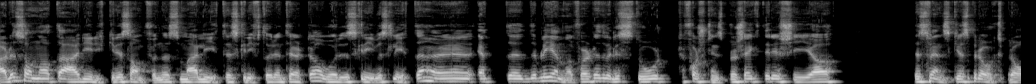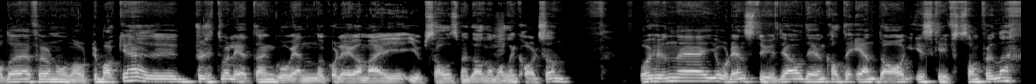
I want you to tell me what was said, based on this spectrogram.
er det sånn at det er yrker i samfunnet som er lite skriftorienterte, og hvor det skrives lite? Et, det ble gjennomført et veldig stort forskningsprosjekt i regi av det svenske språksprådet for noen år tilbake. Prosjektet var ledet av en god venn og kollega av meg i Uppsala som het Anna Malin Karlsson. Og hun eh, gjorde en studie av det hun kalte 'En dag i skriftsamfunnet'.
